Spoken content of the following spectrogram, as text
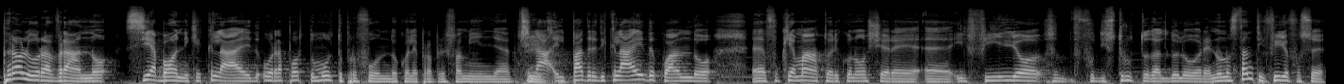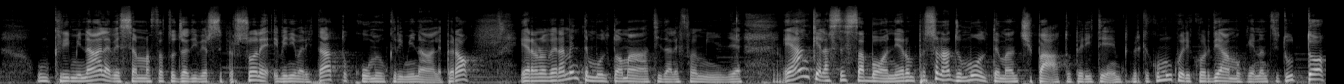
però loro avranno sia Bonnie che Clyde un rapporto molto profondo con le proprie famiglie. Sì, La- sì. Il padre di Clyde, quando eh, fu chiamato a riconoscere eh, il figlio, fu distrutto dal dolore, nonostante il figlio fosse un criminale, avesse ammazzato già diverse persone e veniva ritratto come un criminale, però erano veramente molto amati dalle famiglie. E anche la stessa Bonnie era un personaggio molto emancipato per i tempi, perché comunque ricordiamo che innanzitutto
